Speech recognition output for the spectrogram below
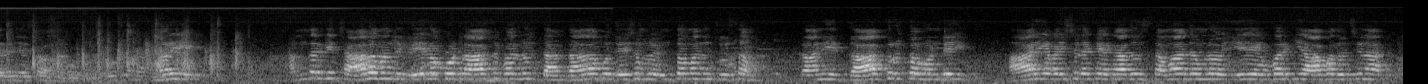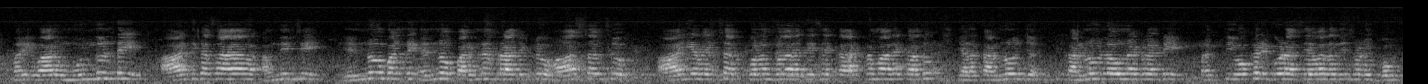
తెలియజేస్తా ఉన్నాను. మరి అందరికీ చాలా మంది వేల కోట్ల ఆస్తిపరులు దా- దాదాపు దేశంలో ఎంతో మందిని చూస్తాం. కానీ దాతృత్వం ఉండి ఆర్య వైశ్యులకే కాదు సమాజంలో ఏ ఎవరికి ఆపద వచ్చినా మరి వారు ముందుండి ఆర్థిక సహాయం అందించి ఎన్నో బండి ఎన్నో permanent project hostels Arya Vysya కులం ద్వారా చేసే కార్యక్రమాలే కాదు ఇలా కర్నూలు కర్నూలులో ఉన్నటువంటి ప్రతి ఒక్కరికి కూడా సేవలు అందించిన గొప్ప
